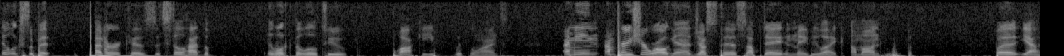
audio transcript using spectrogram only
It looks a bit better because it still had the. It looked a little too blocky with the lines. I mean, I'm pretty sure we're all gonna adjust to this update in maybe like a month, but but yeah.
